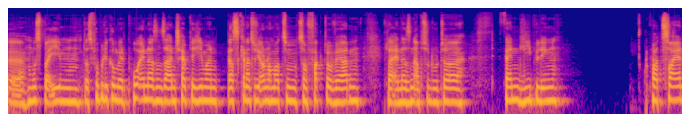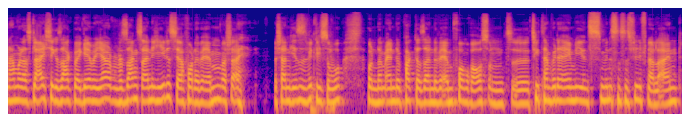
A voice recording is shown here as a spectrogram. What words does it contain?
äh, muss bei ihm, das Publikum wird pro Anderson sein, schreibt ja jemand. Das kann natürlich auch nochmal zum, zum Faktor werden. Klar, Anderson absoluter Fanliebling. Vor zwei Jahren haben wir das gleiche gesagt bei Gabriel. Ja, wir sagen es eigentlich jedes Jahr vor der WM. Wahrscheinlich, wahrscheinlich ist es wirklich so. Und am Ende packt er seine WM-Form raus und äh, zieht dann wieder irgendwie ins, mindestens ins Viertelfinale ein.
